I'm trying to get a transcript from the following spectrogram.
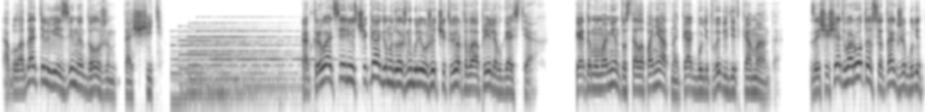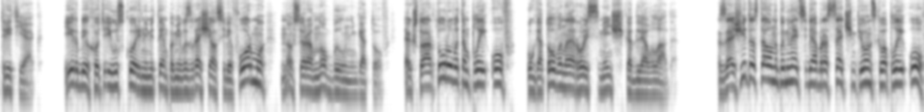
Обладатель визины должен тащить. Открывать серию с Чикаго мы должны были уже 4 апреля в гостях. К этому моменту стало понятно, как будет выглядеть команда. Защищать ворота все так же будет Третьяк. Ирби хоть и ускоренными темпами возвращал себе форму, но все равно был не готов. Так что Артуру в этом плей-офф уготована роль сменщика для Влада. Защита стала напоминать себе образца чемпионского плей-офф.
